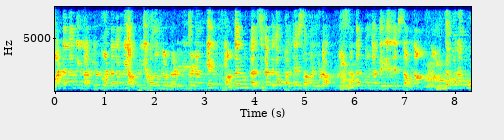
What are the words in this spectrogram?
మండలాన్ని కర్నూలు మండలాన్ని అభివృద్ధి పదంలో నడిపించడానికి అందరూ కలిసికట్టుగా పనిచేస్తామని కూడా ఈ సందర్భంగా తెలియజేస్తా ఉన్నా ఇంతవరకు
